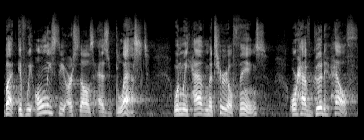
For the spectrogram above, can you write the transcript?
But if we only see ourselves as blessed when we have material things or have good health,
